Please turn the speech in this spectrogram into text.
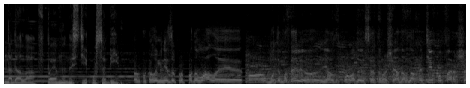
надала впевненості у собі. Коли мені запропонували бути моделлю, я погодився, тому що я давно хотів, по-перше,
